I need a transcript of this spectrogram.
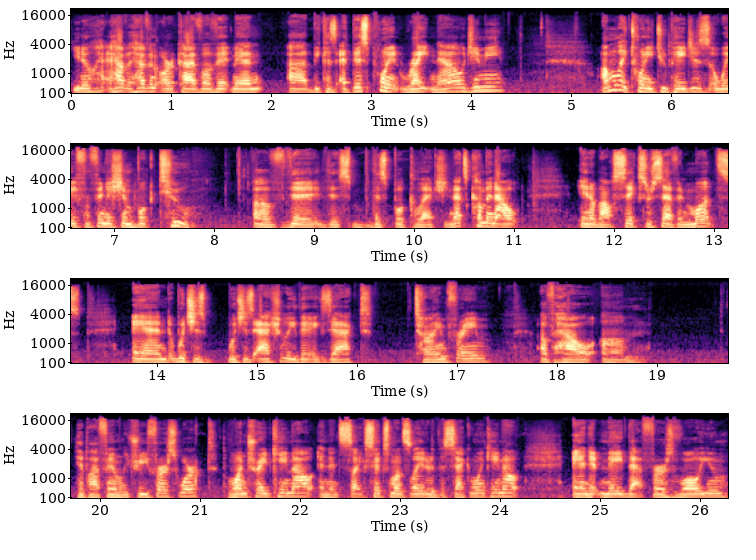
you know, have have an archive of it, man. Uh, because at this point, right now, Jimmy, I'm like 22 pages away from finishing book two of the this this book collection. That's coming out in about six or seven months, and which is which is actually the exact time frame of how um, Hip Hop Family Tree first worked. One trade came out, and it's like six months later, the second one came out, and it made that first volume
